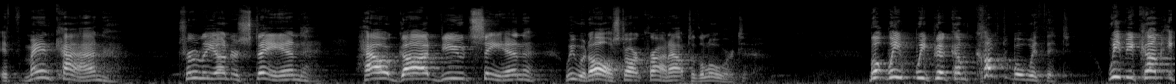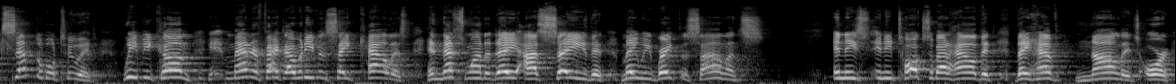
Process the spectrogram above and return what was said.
If mankind truly understand how God viewed sin, we would all start crying out to the Lord. But we, we become comfortable with it. We become acceptable to it. We become, eh, matter of fact, I would even say callous. And that's why today I say that may we break the silence and, he's, and he talks about how that they have knowledge, or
